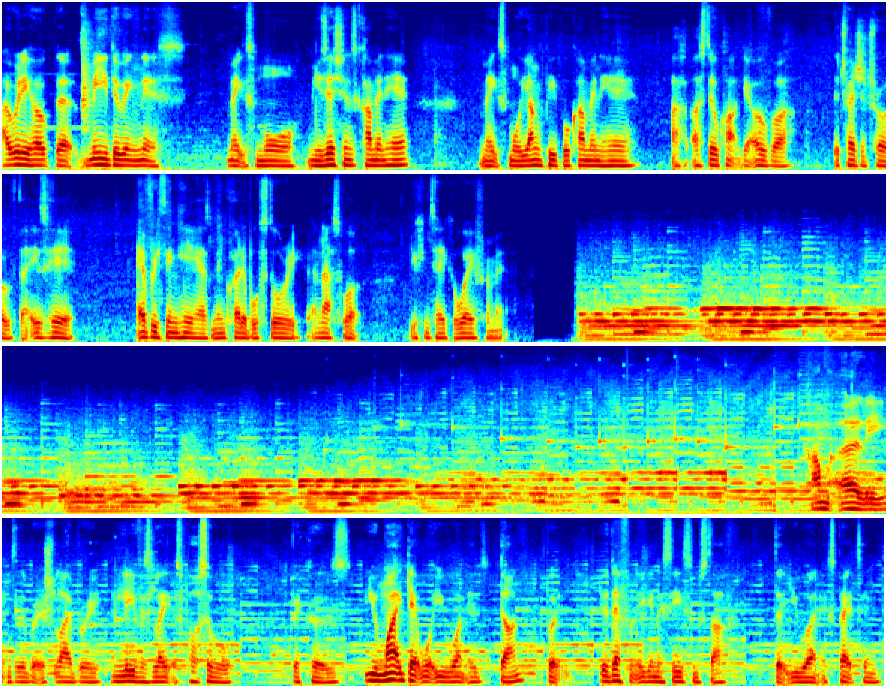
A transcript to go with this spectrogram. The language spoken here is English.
I really hope that me doing this makes more musicians come in here, makes more young people come in here. I, I still can't get over the treasure trove that is here everything here has an incredible story and that's what you can take away from it. Come early into the British Library and leave as late as possible because you might get what you wanted done, but you're definitely going to see some stuff that you weren't expecting.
